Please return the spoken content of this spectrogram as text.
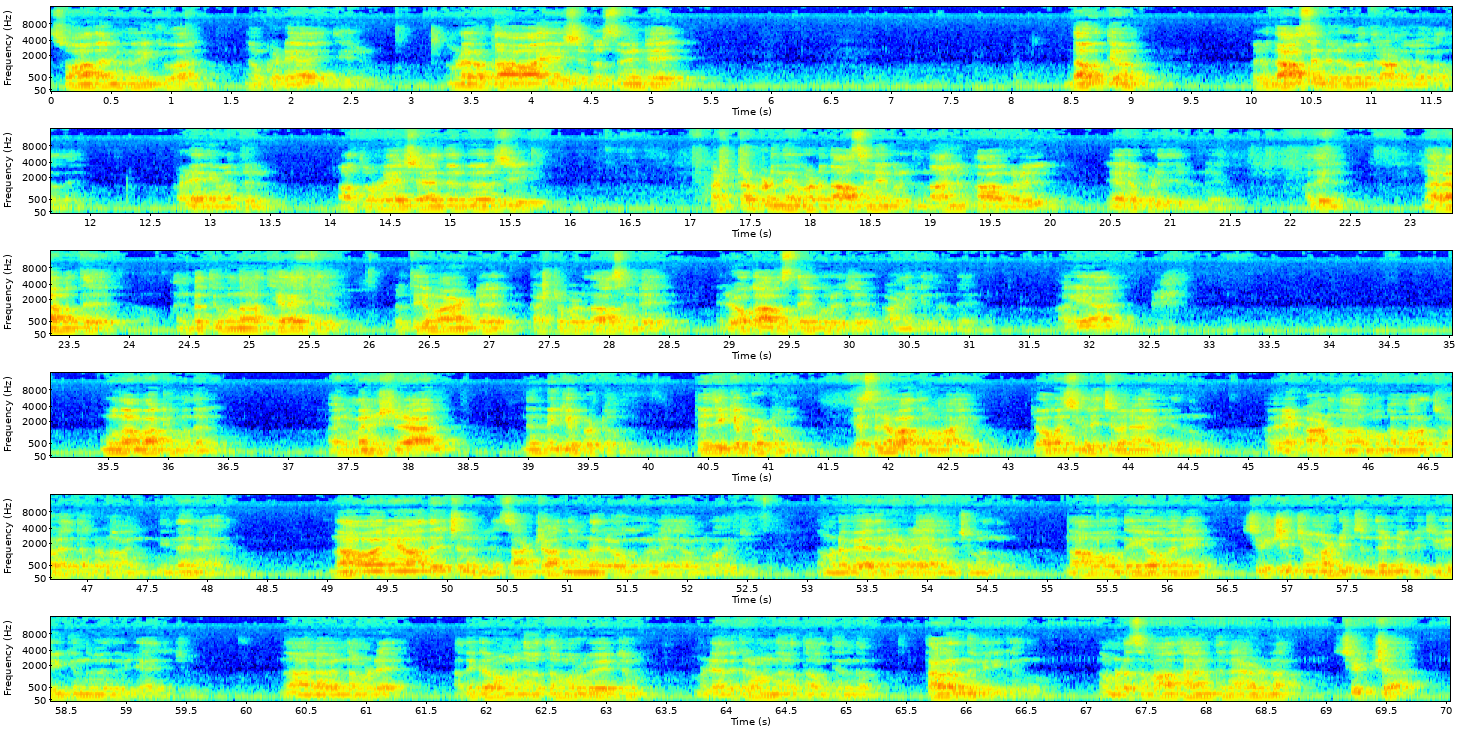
സ്വാദ് അനുഭവിക്കുവാൻ നമുക്കിടയായിത്തീരും നമ്മുടെ കർത്താവായ യേശു ക്രിസ്തുവിന്റെ ദൗത്യം ഒരു ദാസന്റെ രൂപത്തിലാണല്ലോ വന്നത്. പഴയ നിയമത്തിൽ ആ തുള്ളയശയത്തിൽ ദീർഘദർശി കഷ്ടപ്പെടുന്ന യഹോയുടെ ദാസനെ കുറിച്ച് നാല് ഭാഗങ്ങളിൽ രേഖപ്പെടുത്തിയിട്ടുണ്ട്. അതിൽ നാലാമത്തെ അൻപത്തി മൂന്നാം അധ്യായത്തിൽ കൃത്യമായിട്ട് കഷ്ടപ്പെടുന്ന ദാസന്റെ രോഗാവസ്ഥയെക്കുറിച്ച് കാണിക്കുന്നുണ്ട്. ആകയാൽ മൂന്നാം വാക്യം മുതൽ അവൻ മനുഷ്യരാൽ നിന്ദിക്കപ്പെട്ടും ത്യജിക്കപ്പെട്ടും വ്യസനപാത്രമായും രോഗം ശീലിച്ചവനായി വരുന്നു. അവനെ കാണുന്നവർ മുഖം മറച്ചു കളയത്തക്കണവൻ നിന്ദനായിരുന്നു. നാം അവനെ ആദരിച്ചതുമില്ല. സാക്ഷാൽ നമ്മുടെ രോഗങ്ങളെ അവൻ വഹിച്ചു. നമ്മുടെ വേദനകളെ അവൻ ചുമന്നു. നാമോ ദൈവം അവനെ ശിക്ഷിച്ചും അടിച്ചും ദണ്ഡിപ്പിച്ചും ഇരിക്കുന്നു എന്ന് വിചാരിച്ചു. എന്നാൽ അവൻ നമ്മുടെ അതിക്രമങ്ങൾ നിമിത്തം മുറിവേറ്റും നമ്മുടെ അതിക്രമം നിമിത്തം അത്യന്തം തകർന്നു വിരിക്കുന്നു നമ്മുടെ സമാധാനത്തിനായുള്ള ശിക്ഷ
